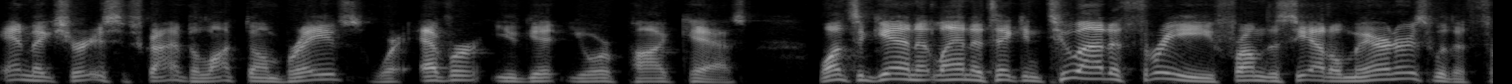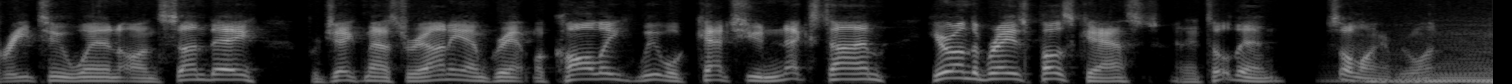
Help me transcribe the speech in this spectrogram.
And make sure you're subscribed to Locked On Braves wherever you get your podcast. Once again, Atlanta taking two out of three from the Seattle Mariners with a 3 2 win on Sunday. For Jake Mastroianni, I'm Grant McAuley. We will catch you next time here on the Braves Postcast. And until then, so long, everyone.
